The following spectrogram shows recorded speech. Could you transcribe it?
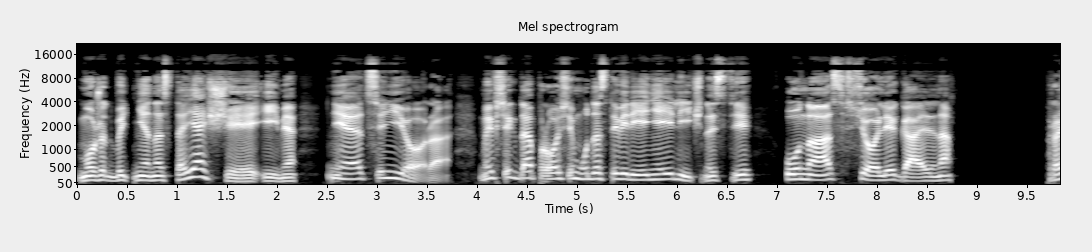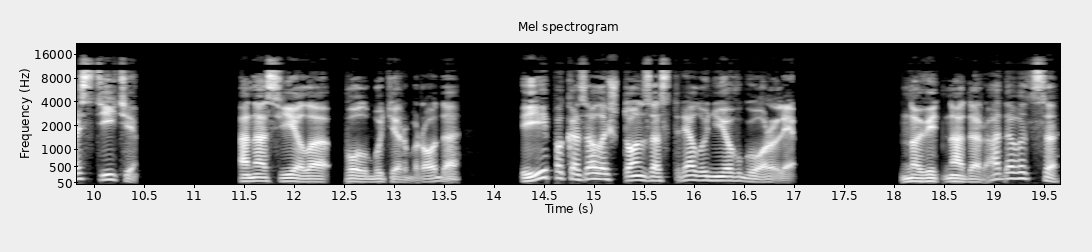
может быть, не настоящее имя. Нет, сеньора, мы всегда просим удостоверения личности. У нас все легально. Простите. Она съела пол бутерброда, и ей показалось, что он застрял у нее в горле. Но ведь надо радоваться,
